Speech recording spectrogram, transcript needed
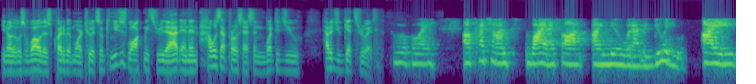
you know, it was wow, there's quite a bit more to it. So can you just walk me through that? And then how was that process and what did you how did you get through it? Oh boy. I'll touch on why I thought I knew what I was doing. I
